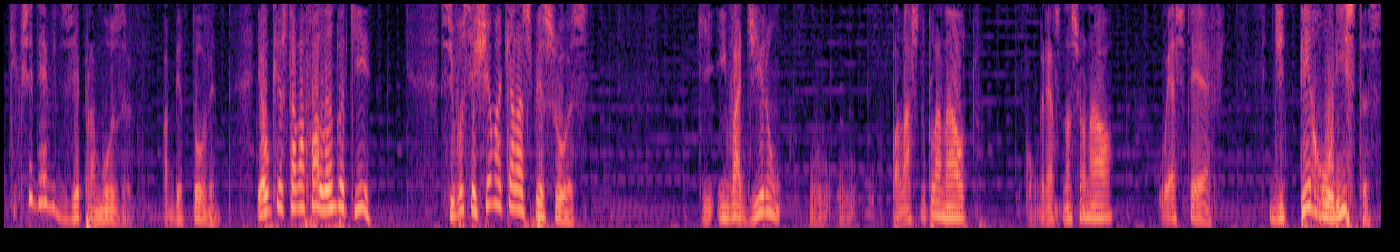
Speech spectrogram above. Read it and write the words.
O que você deve dizer para Mozart, para Beethoven? É o que eu estava falando aqui. Se você chama aquelas pessoas que invadiram o, o, o Palácio do Planalto, o Congresso Nacional, o STF, de terroristas,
